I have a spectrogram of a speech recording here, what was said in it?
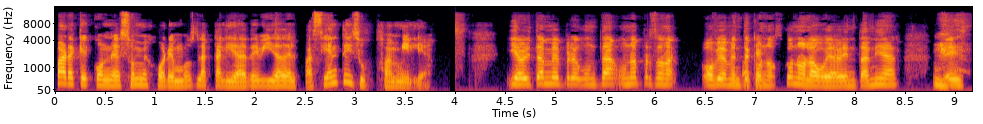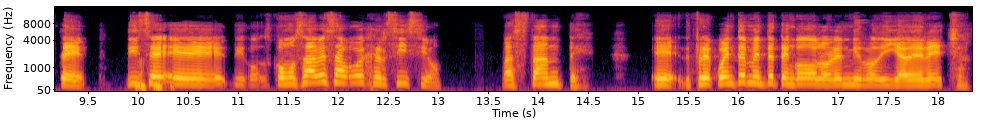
para que con eso mejoremos la calidad de vida del paciente y su familia. Y ahorita me pregunta una persona, obviamente conozco, no la voy a ventanear, este, dice, eh, digo, como sabes, hago ejercicio bastante. Eh, frecuentemente tengo dolor en mi rodilla derecha.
